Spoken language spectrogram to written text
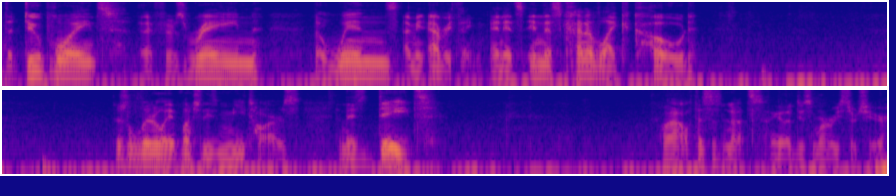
the dew point, if there's rain, the winds, I mean everything. And it's in this kind of like code. There's literally a bunch of these METARs. And this date Wow, this is nuts. I gotta do some more research here.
